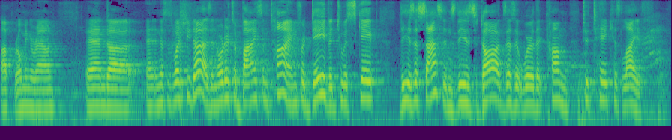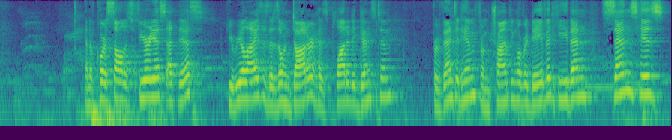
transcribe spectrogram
up roaming around. And, uh, and this is what she does in order to buy some time for David to escape these assassins, these dogs, as it were, that come to take his life. And of course, Saul is furious at this. He realizes that his own daughter has plotted against him, prevented him from triumphing over David. He then sends his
